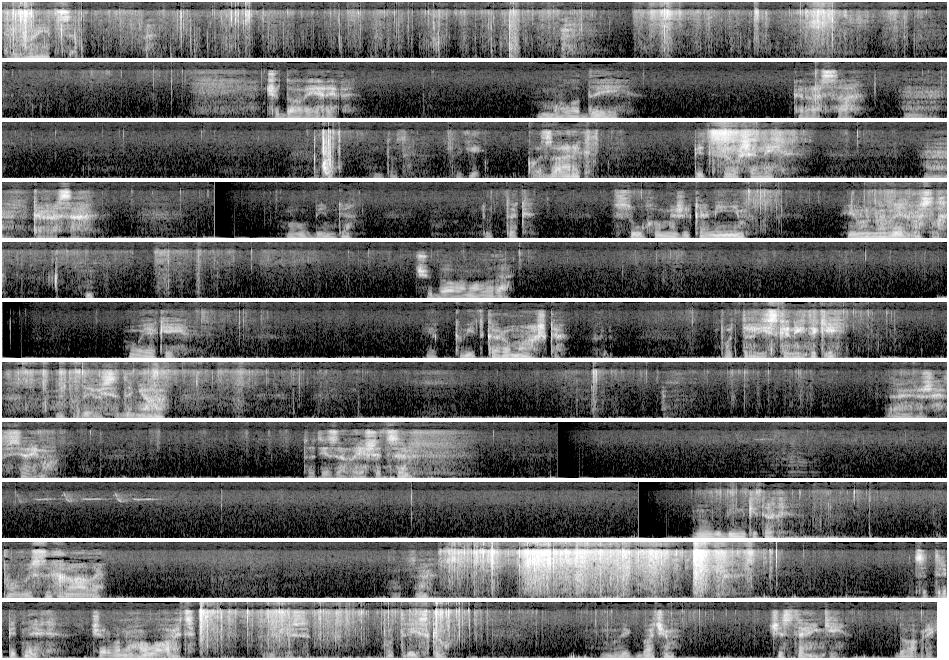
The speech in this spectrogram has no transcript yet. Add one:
тримається. Чудовий гриб. Молодий. Краса. М. Тут такий козарик підсушений. Краса. Голубінка. Тут так сухо між камінням і вона виросла. Чудова молода. Ой, який. Як квітка ромашка. Потрісканий такий. Подивишся до нього. Та вже все йому. Тут і залишиться. Голубінки так повисихали. Оце. Це трепітник, червоноголовець. Якийсь потріскав. Але як бачимо, чистенький, добрий.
